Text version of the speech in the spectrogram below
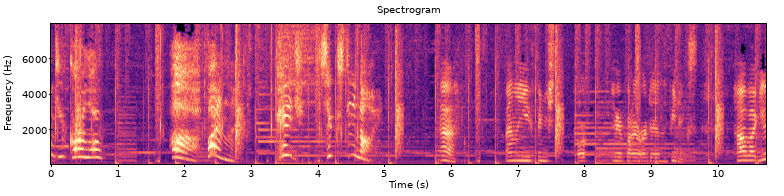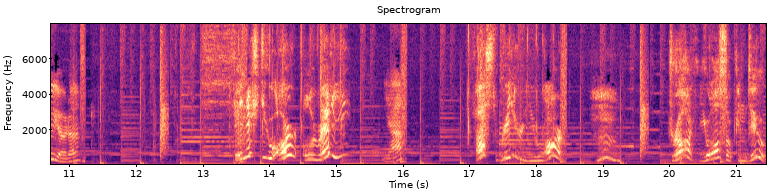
Thank you, Carlo. Ah, finally. Page 69. Ah, finally you finished or- Harry Potter Order of the Phoenix. How about you, Yoda? Finished you are already? Yeah? Fast reader you are. Hmm. Draw you also can do.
